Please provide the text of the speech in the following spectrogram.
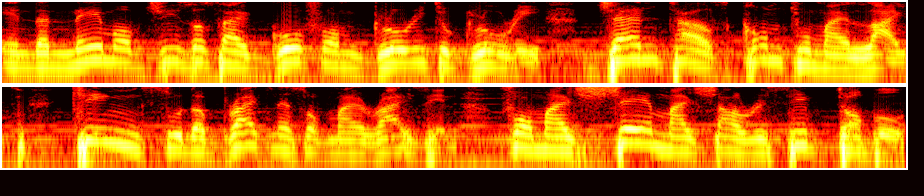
In the name of Jesus I go from glory to glory. Gentiles come to my light. Kings to the brightness of my rising. For my shame I shall receive double.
